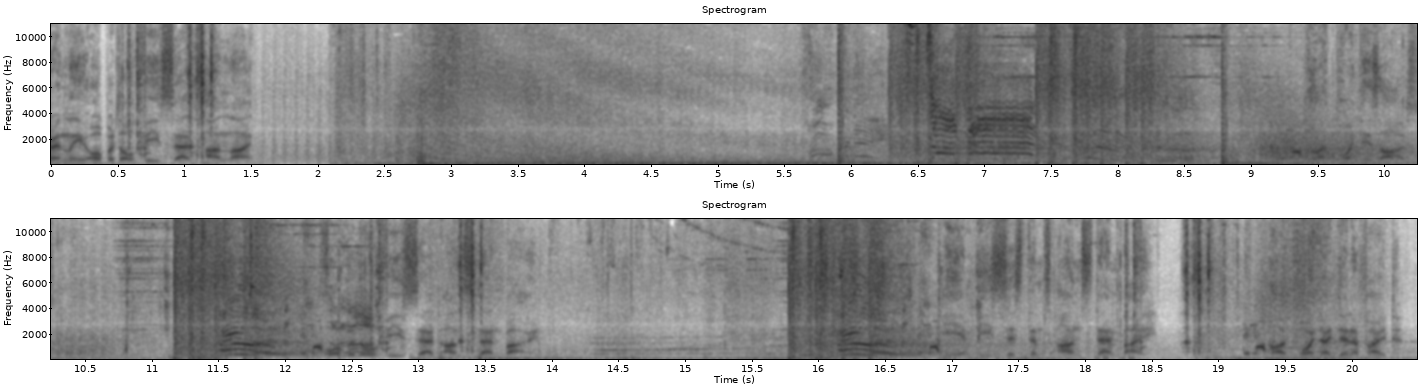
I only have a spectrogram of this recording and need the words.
Friendly orbital VSAT online. 炸弹！Hardpoint is ours. Orbital VSAT on standby. EMP systems on standby. Hardpoint identified.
